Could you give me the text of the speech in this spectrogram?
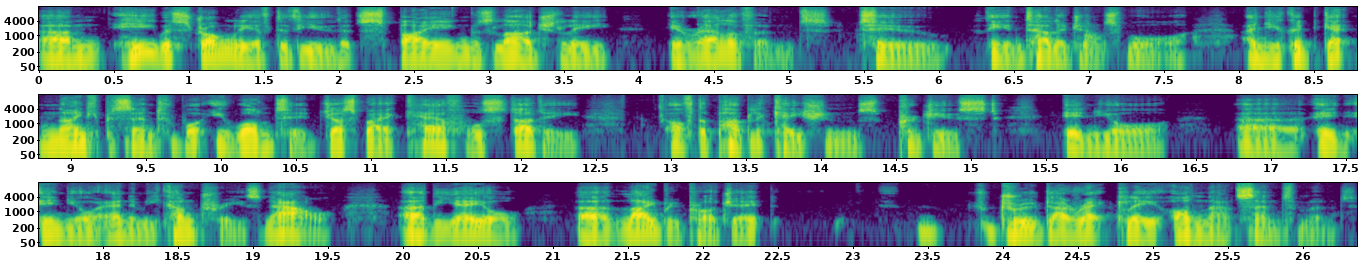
Um, he was strongly of the view that spying was largely irrelevant to the intelligence war, and you could get 90% of what you wanted just by a careful study of the publications produced in your uh, in, in your enemy countries. Now, uh, the Yale uh, Library Project drew directly on that sentiment.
